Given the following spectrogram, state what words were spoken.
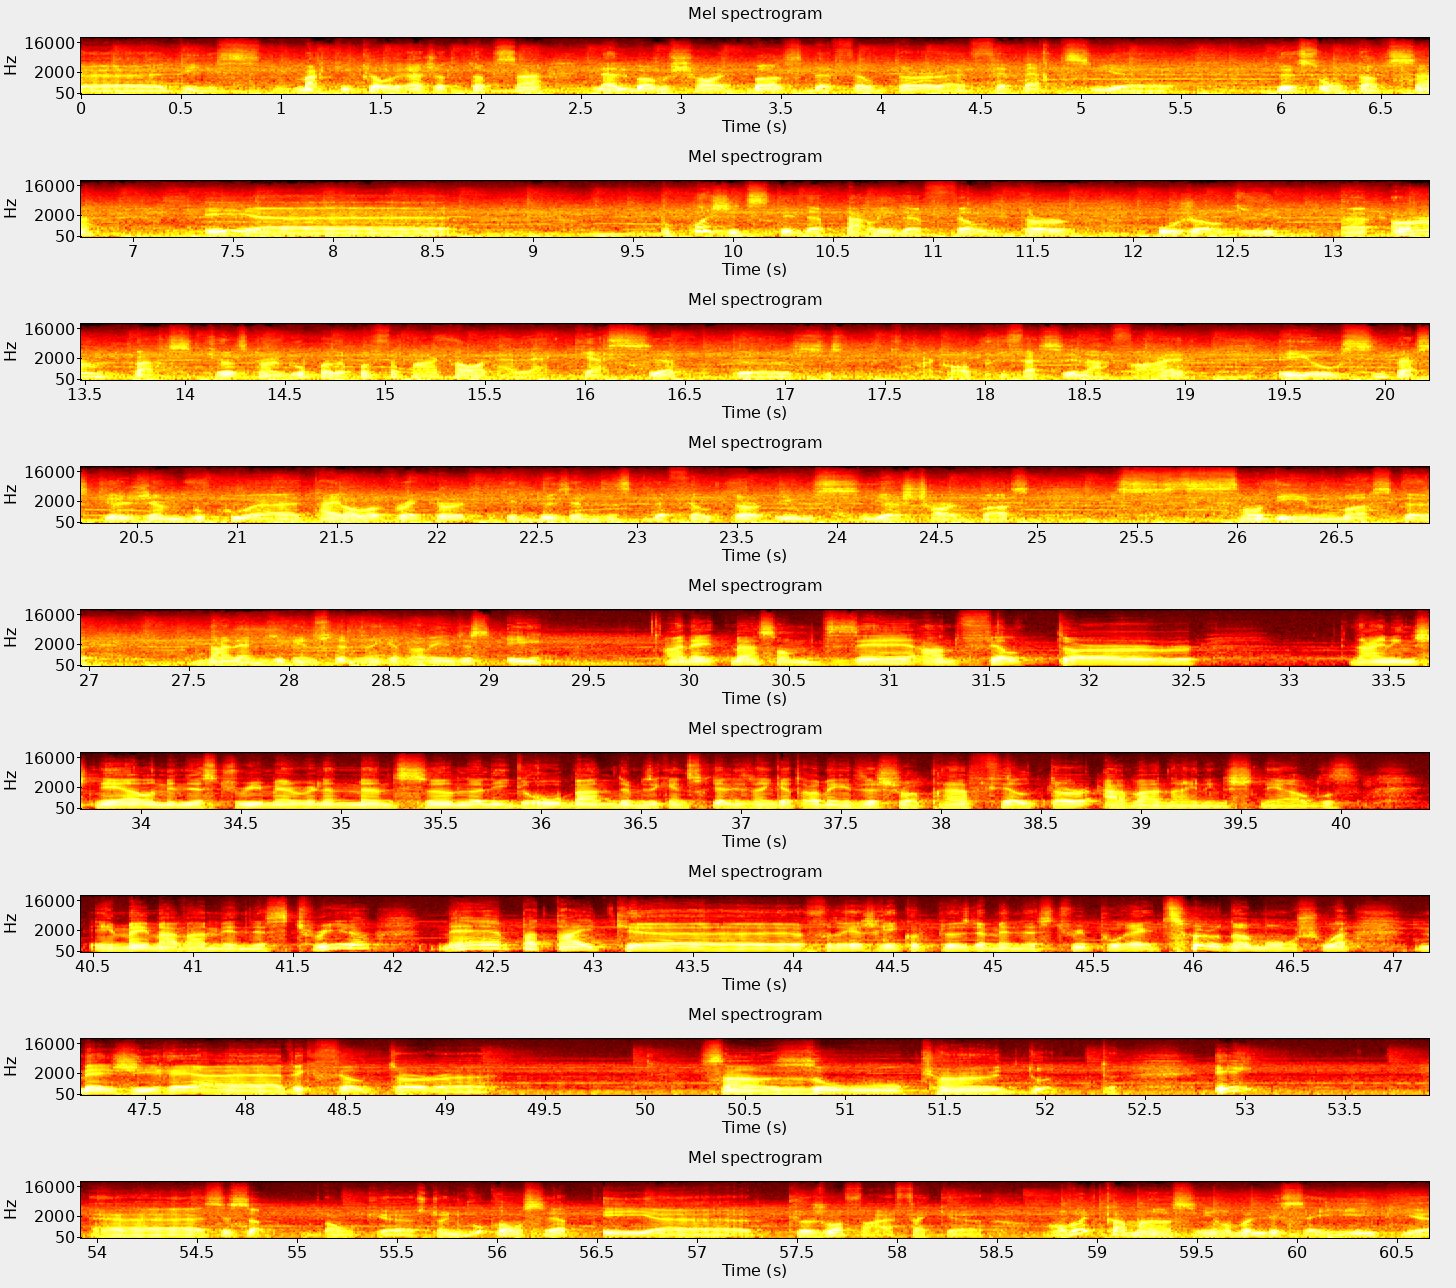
des... Vous marquez Claude Rajotte Top 100. L'album Short Bus de Filter fait partie de son Top 100. Et pourquoi j'ai décidé de parler de Filter aujourd'hui? Un, parce que c'est un groupe qu'on n'a pas fait encore à la cassette. Plus facile à faire. Et aussi parce que j'aime beaucoup euh, Title of Record, qui est le deuxième disque de Filter, et aussi euh, qui sont des musts euh, dans la musique industrielle des années 90. Et honnêtement, si on me disait entre Filter, Nine Inch Nails, Ministry, Marilyn Manson, les gros bandes de musique industrielle des années 90, je vais prendre Filter avant Nine Inch Nails. Et même avant Ministry. Mais peut-être que euh, faudrait que je réécoute plus de Ministry pour être sûr de mon choix. Mais j'irai euh, avec Filter euh, sans aucun doute. Et c'est ça. Donc, c'est un nouveau concept et que je vais faire. Fait que, on va le commencer, on va l'essayer. Puis,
